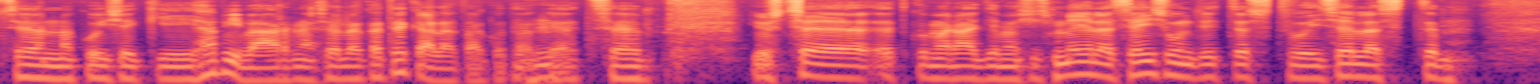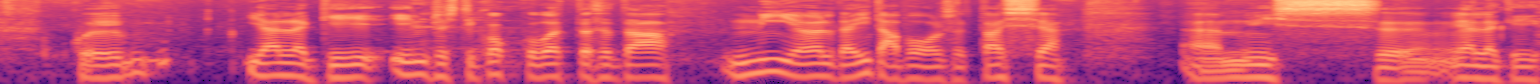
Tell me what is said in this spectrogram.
see on nagu isegi häbiväärne sellega tegeleda kuidagi mm, -hmm. et see just see, et kui me räägime siis meeleseisunditest või sellest, kui jällegi ilmsesti kokku võtta seda nii-öelda idapoolset asja, mis jällegi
